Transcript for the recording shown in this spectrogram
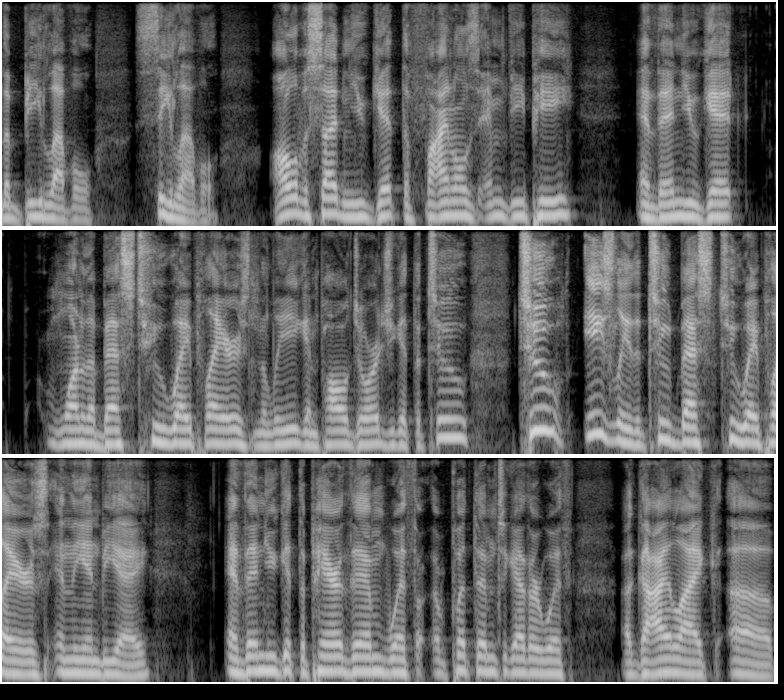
the B level, C level. All of a sudden, you get the Finals MVP, and then you get one of the best two way players in the league, and Paul George. You get the two, two easily the two best two way players in the NBA, and then you get to pair them with or put them together with a guy like uh,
